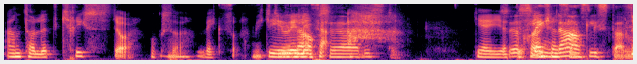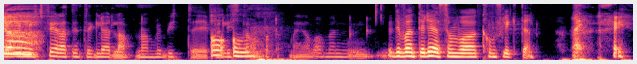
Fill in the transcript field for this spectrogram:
antalet kryss då också Mm. växer. Micke Det är väldigt också listor. det är Så jag slängde känsla. hans lista. Det var ju mitt fel att inte glödlamporna blev bytta för Oh, listan oh. var borta. Men jag bara, men... Det var inte det som var konflikten. Nej.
